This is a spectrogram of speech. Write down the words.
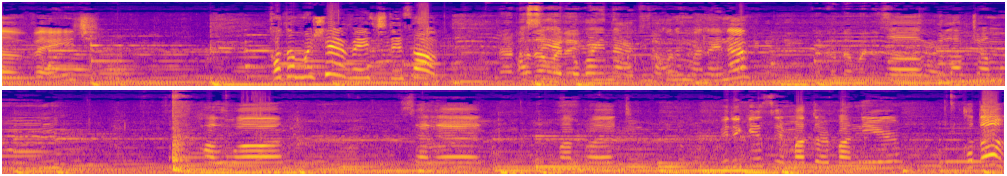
was the veg. Kata mo siya veg this up. Kasi lugay na. Kata manay na. So gulab jamun, halwa, salad, papad. Ini kasi matar paneer. Kata?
